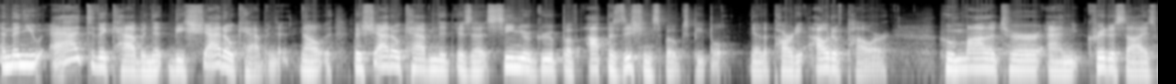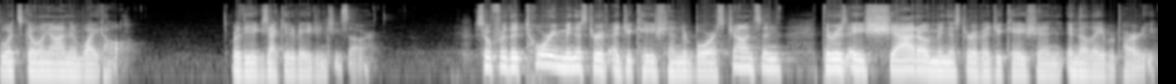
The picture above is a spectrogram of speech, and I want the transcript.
And then you add to the cabinet the shadow cabinet. Now, the shadow cabinet is a senior group of opposition spokespeople, you know, the party out of power, who monitor and criticize what's going on in Whitehall, where the executive agencies are. So, for the Tory Minister of Education under Boris Johnson, there is a shadow Minister of Education in the Labour Party.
